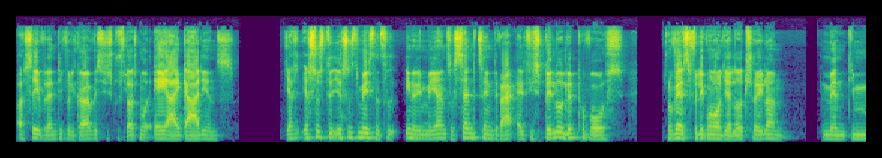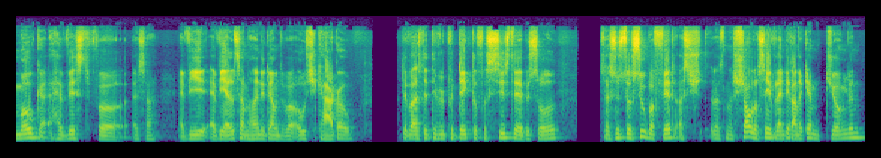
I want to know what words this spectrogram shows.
at se, hvordan de ville gøre, hvis vi skulle slås mod AI Guardians. Jeg, jeg synes, det, jeg synes det mest, en af de mere interessante ting, det var, at de spillede lidt på vores, nu ved jeg selvfølgelig ikke, hvornår de har lavet traileren, men de må have vidst for, altså, at vi, at vi alle sammen havde en idé om, det var Oh Chicago. Det var også lidt det, vi predicted fra sidste episode. Så jeg synes, det var super fedt og, eller sådan, sjovt at se, hvordan de render gennem junglen.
